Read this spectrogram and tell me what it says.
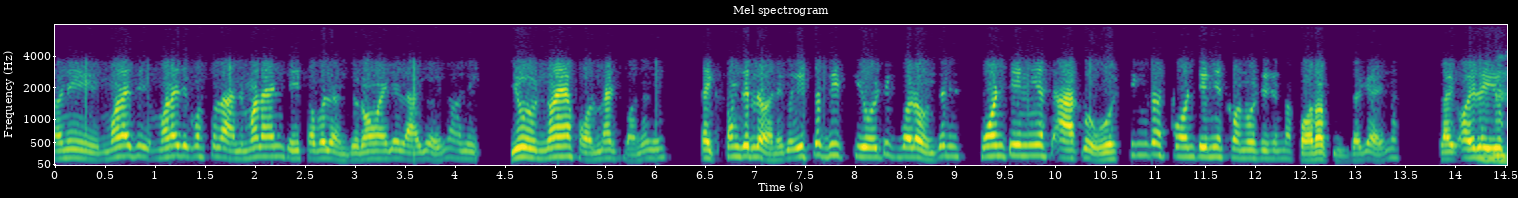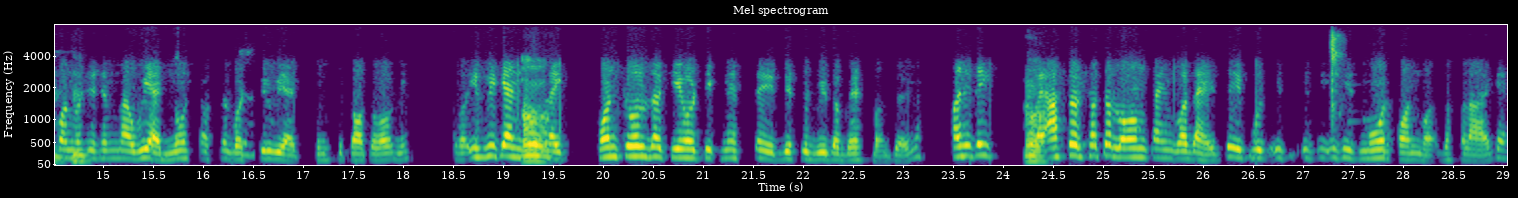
अनि मलाई चाहिँ मलाई चाहिँ कस्तो लाग्यो भने मलाई नि त्यही सबैले भन्छ रमाइलो लाग्यो होइन। अनि यो नयाँ फर्मेट भन्यो नि लाइक सङ्केतले भनेको इट्स अ बिट क्योटिकबाट हुन्छ नि स्पोन्टेनियस आएको होस्टिङ र स्पोन्टेनियस कन्भर्सेसनमा फरक हुन्छ क्या होइन लाइक अहिले यो. कन्भर्सेसनमा we had no structure but still we had things to talk about नि if we can. Like control the chaoticness चाहिँ this would be the best भन्छु होइन अनि त्यही Oh. After such a long time गर्दाखेरि चाहिँ it would it it it is more fun जस्तो लाग्यो क्या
